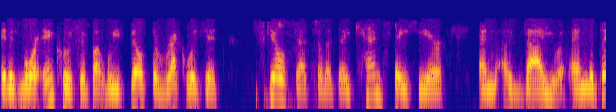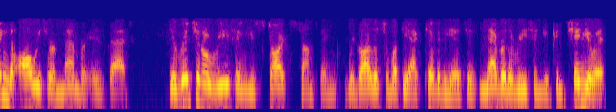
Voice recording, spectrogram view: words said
It is more inclusive, but we've built the requisite skill set so that they can stay here and value it. And the thing to always remember is that the original reason you start something, regardless of what the activity is, is never the reason you continue it,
